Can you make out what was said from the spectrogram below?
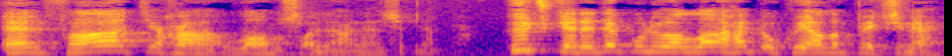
El Fatiha Allahu salli aleyhi ve sellem. Üç kere de kulüvallahu ahad okuyalım peşine.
